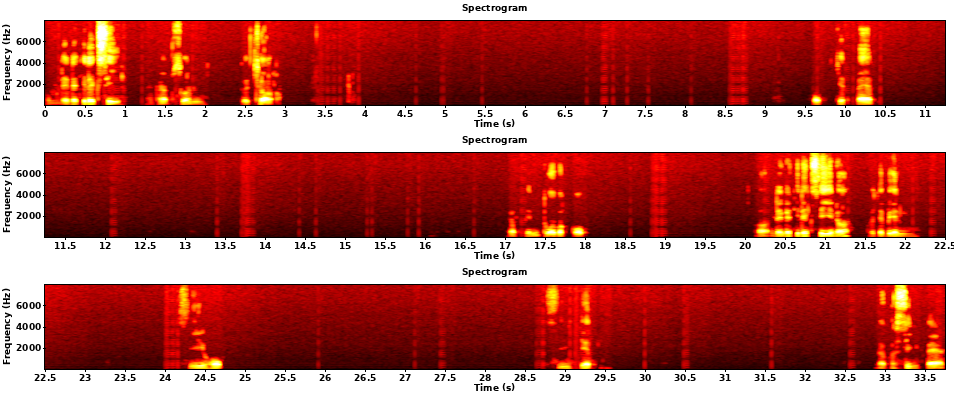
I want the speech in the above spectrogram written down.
ผมเน้นในที่เลขสี่ ครับ ส่วนตัวเจาะหกเจ็ดแปดครับเป็นตัวประกบก็เน้นในที่เลขสี่เนาะก็จะเป็นสี่หกสี่เจ็ด แล้วก็สี่แปด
